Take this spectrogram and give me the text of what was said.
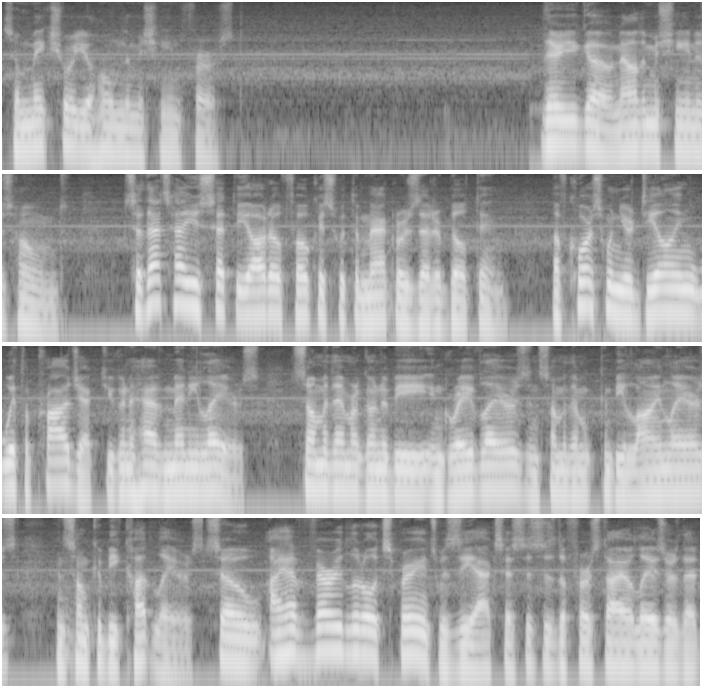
So make sure you home the machine first. There you go, now the machine is homed. So that's how you set the autofocus with the macros that are built in. Of course, when you're dealing with a project, you're going to have many layers. Some of them are going to be engraved layers, and some of them can be line layers, and some could be cut layers. So I have very little experience with Z-axis. This is the first diode laser that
